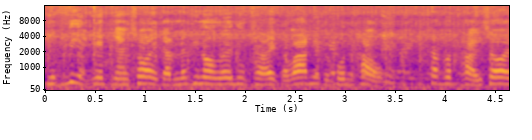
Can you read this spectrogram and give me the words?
เห็ดเบียกเห็ดยางช่อยกันนะพี่น้องเลยลูกชายกับว่านนี่กับคนเข่าขับรถถ่ายช่อย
